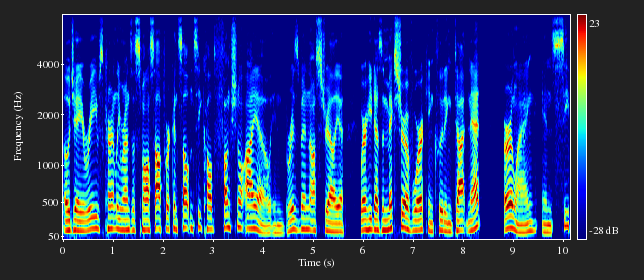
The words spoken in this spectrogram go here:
OJ Reeves currently runs a small software consultancy called Functional IO in Brisbane, Australia, where he does a mixture of work including .NET, Erlang and C++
